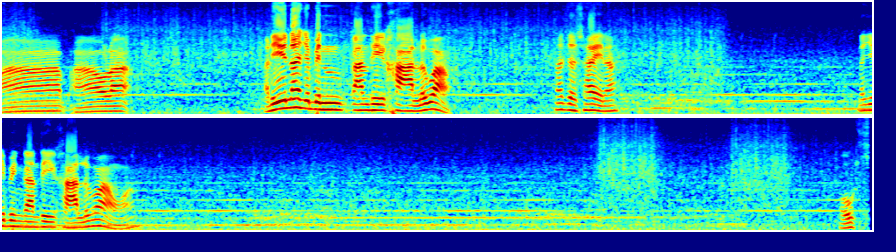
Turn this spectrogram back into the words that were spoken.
ป๊าบเอาละอันนี้น่าจะเป็นการเทคานหรือเปล่า น่าจะใช่นะ น่าจะเป็นการเทคานหรือเปล่าโอเค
